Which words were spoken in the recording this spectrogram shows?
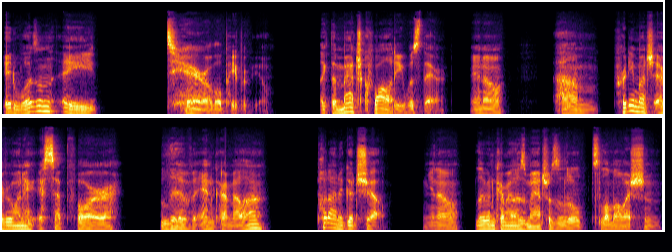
it wasn't a terrible pay per view. Like the match quality was there, you know. Um, pretty much everyone except for Liv and Carmella put on a good show. You know, Liv and Carmella's match was a little slow mo-ish and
